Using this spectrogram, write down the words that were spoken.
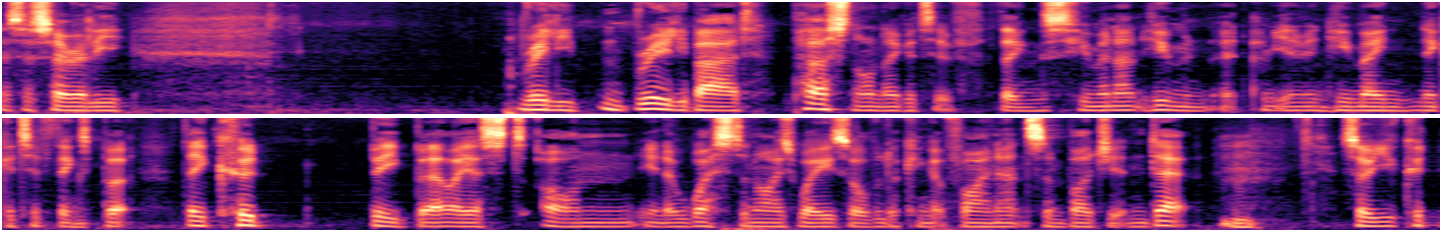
necessarily really really bad personal negative things, human human I mean, inhumane negative things, but they could be biased on you know westernized ways of looking at finance and budget and debt. Mm. So you could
